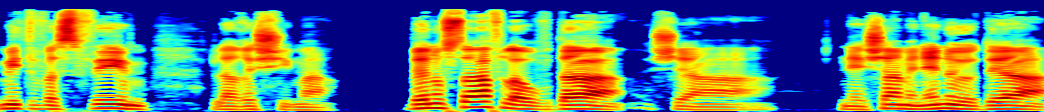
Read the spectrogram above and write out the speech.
מתווספים לרשימה. בנוסף לעובדה שה... נאשם איננו יודע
